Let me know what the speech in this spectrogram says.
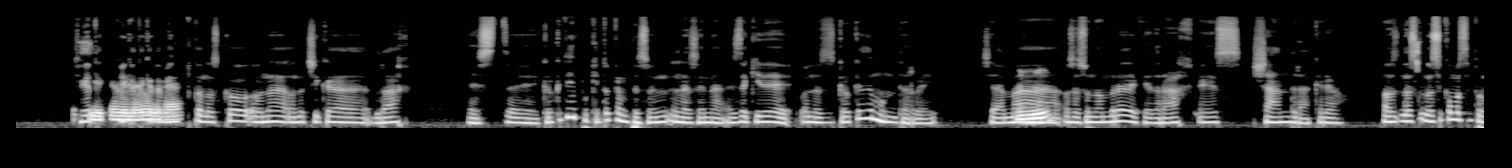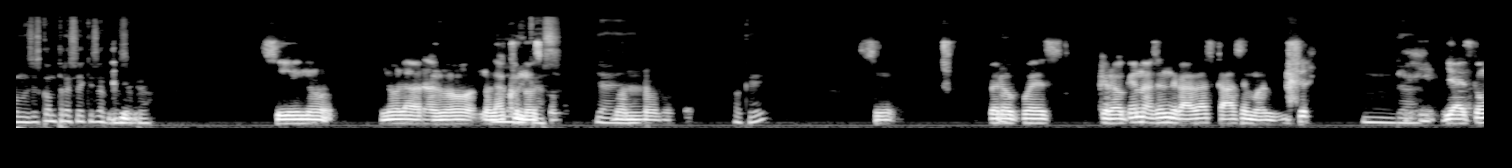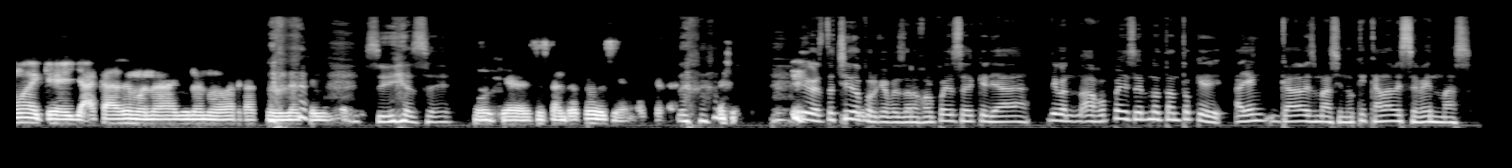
Fíjate, fíjate que también conozco a una, una chica drag. Este, creo que tiene poquito que empezó en, en la escena. Es de aquí de, bueno, es- creo que es de Monterrey. Se llama, o sea, su nombre de que drag es Chandra, creo. No, sé cómo se pronuncia, es con 3X al principio. Sí, no, no, la verdad no, no la conozco. Ya, No, no, no. Ok. Sí. Pero pues creo que nacen dragas cada semana. Mm, ya. Ya es como de que ya cada semana hay una nueva queen que, Sí, ya sé. como que se están reproduciendo. Digo, está chido porque pues a lo mejor puede ser que ya, digo, a lo mejor puede ser no tanto que hayan cada vez más, sino que cada vez se ven más.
